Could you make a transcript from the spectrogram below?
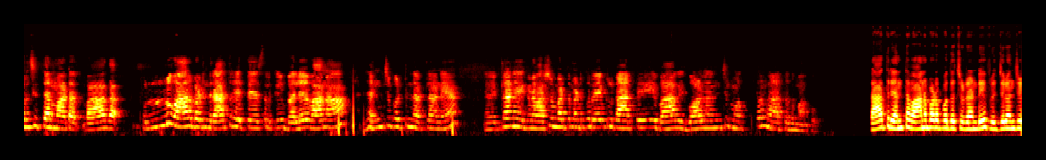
ఉరిసిద్ది అనమాట బాగా. ఫుల్ వాన పడింది రాత్రి అయితే అసలుకి భలే వాన. దంచి కొట్టింది అట్లానే. ఇట్లానే ఇక్కడ వర్షం పడితే మటుకు రేకులు కారుతాయి బాగా ఈ గోడల నుంచి మొత్తం కారుతుంది మాకు. రాత్రి ఎంత వాన పడిపోతుందో చూడండి ఫ్రిడ్జ్ నుంచి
